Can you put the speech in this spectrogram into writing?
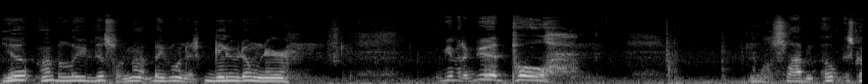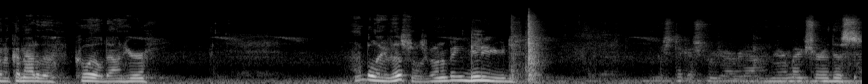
Yep, I believe this one might be one that's glued on there. Give it a good pull. And we'll slide them. Oh, it's going to come out of the coil down here. I believe this one's going to be glued. Stick a screwdriver down in there. Make sure this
